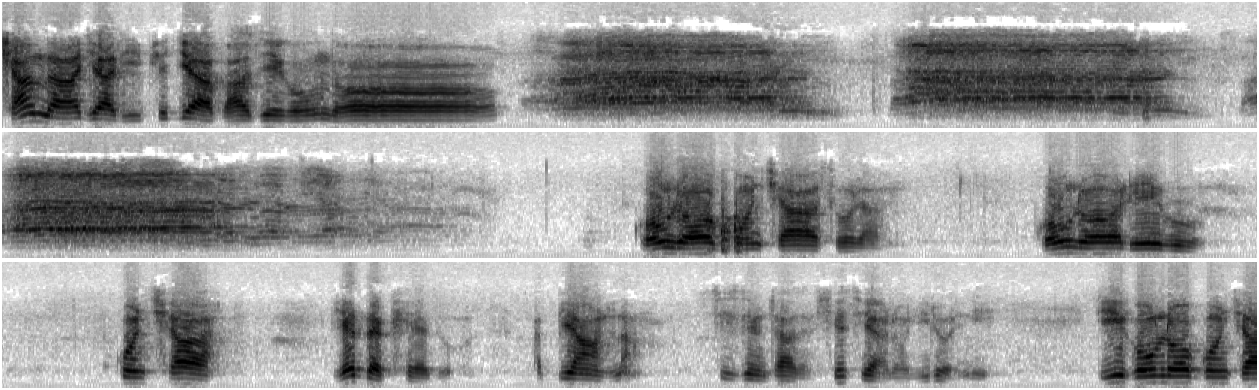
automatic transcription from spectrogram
ချမ်းသာကြသည်ဖြစ်ကြပါစေကုန်သောဂုံတော်ကွန်ချာဆိုတာဂုံတော်တွေကိုကွန်ချာရက်သက်ခဲဆိုအပြန်လှန်စီစဉ်ထားတာရှစ်ဆရာတော်ကြီးတို့နီးဒီဂုံတော်ကွန်ချာ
